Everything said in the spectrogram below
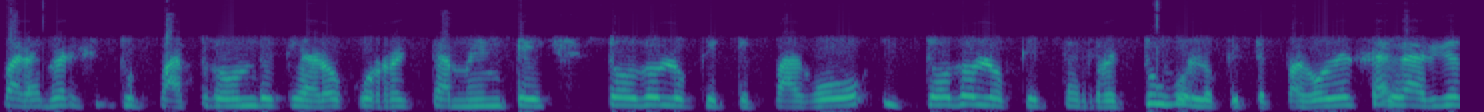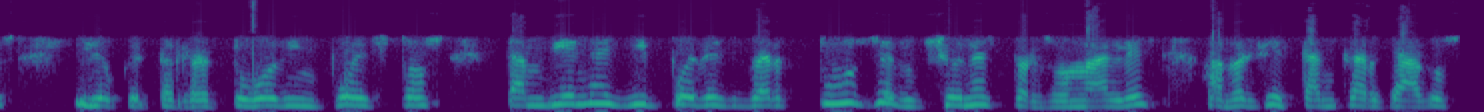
para ver si tu patrón declaró correctamente todo lo que te pagó y todo lo que te retuvo, lo que te pagó de salarios y lo que te retuvo de impuestos. También allí puedes ver tus deducciones personales, a ver si están cargados,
